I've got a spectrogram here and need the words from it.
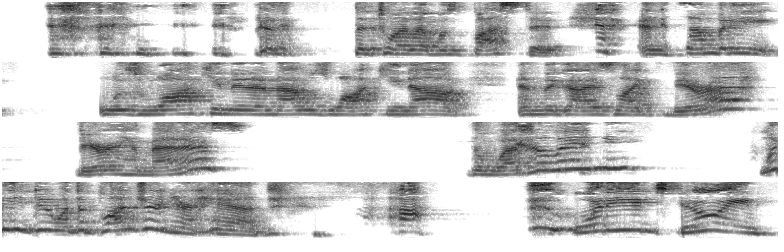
because the toilet was busted and somebody was walking in and I was walking out and the guy's like, Vera, Vera Jimenez, the weather lady, what are you doing with the plunger in your hand? what are you doing?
